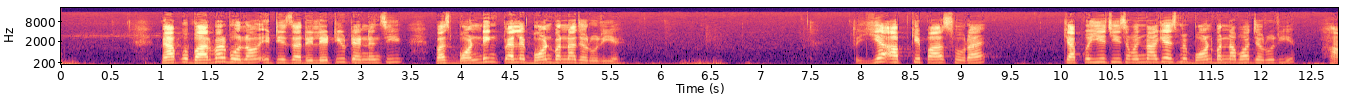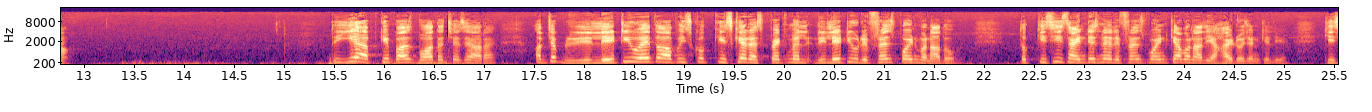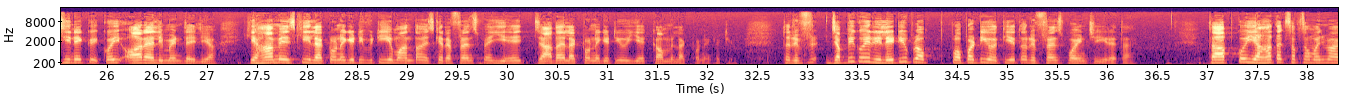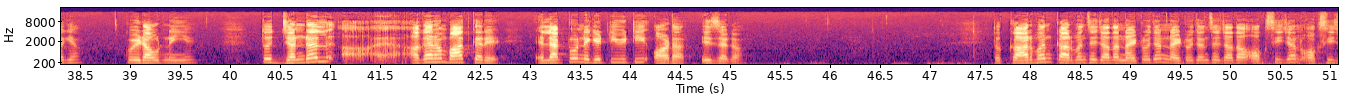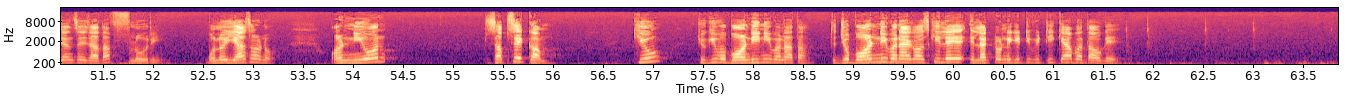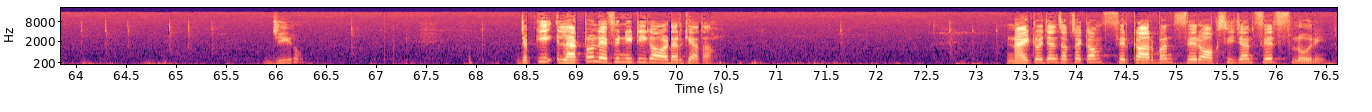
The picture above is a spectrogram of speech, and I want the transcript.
मैं आपको बार बार बोल रहा हूँ it is a relative tendency बस बॉन्डिंग पहले बॉन्ड बनना ज़रूरी है। तो ये आपके पास हो रहा है। कि आपको ये चीज़ समझ में आ गया? इसमें बॉन्ड बनना बहुत ज़रूरी है। हाँ। तो ये आपके पास बहुत अच्छे से आ रहा है। अब जब रिलेटिव है तो आप इसको किसके रेस्पेक्ट में रिलेटिव रेफरेंस पॉइंट बना दो। तो किसी साइंटिस्ट ने रेफरेंस पॉइंट क्या बना लिया हाइड्रोजन के लिए। किसी ने को, कोई और एलिमेंट ले लिया कि हाँ मैं इसकी इलेक्ट्रोनेगेटिविटी ये मानता हूँ इसके रेफरेंस में ये ज़्यादा इलेक्ट्रोनेगेटिव ये कम इलेक्ट्रोनेगेटिव तो जब भी कोई रिलेटिव प्रॉपर्टी होती है तो रेफरेंस पॉइंट चाहिए रहता है। तो आपको यहाँ तक सब समझ में आ गया? कोई डाउट नहीं है? तो जनरल अगर हम बात करें इलेक्ट्रोनेगेटिविटी ऑर्डर इस जगह। तो कार्बन कार्बन से ज़्यादा नाइट्रोजन नाइट्रोजन से ज़्यादा ऑक्सीजन ऑक्सीजन से ज़्यादा फ्लोरीन। बोलो यस और नो और नियोन सबसे कम। क्यों? क्योंकि वो बॉन्ड ही नहीं बनाता। तो जो बॉन्ड नहीं बनाएगा, उसके लिए इलेक्ट्रोनेगेटिविटी क्या बताओगे? ज़ीरो जबकि इलेक्ट्रॉन एफिनिटी का ऑर्डर क्या था? नाइट्रोजन सबसे कम, फिर कार्बन फिर ऑक्सीजन फिर फ्लोरीन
